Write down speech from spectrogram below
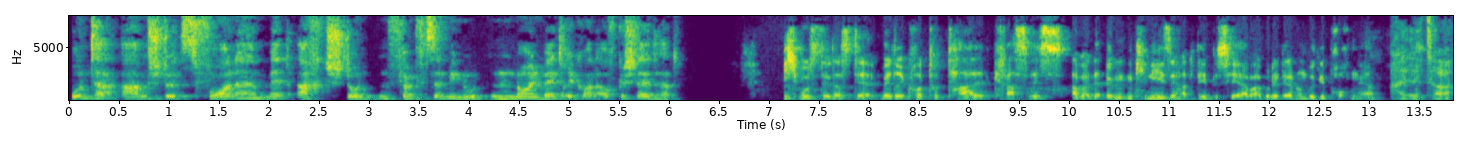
Unterarmstütz vorne mit 8 Stunden 15 Minuten neuen Weltrekord aufgestellt hat? Ich wusste, dass der Weltrekord total krass ist, aber der, irgendein Chinese hatte den bisher, aber wurde der nun wohl gebrochen, ja. Alter,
